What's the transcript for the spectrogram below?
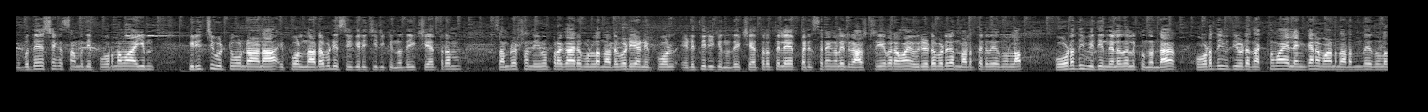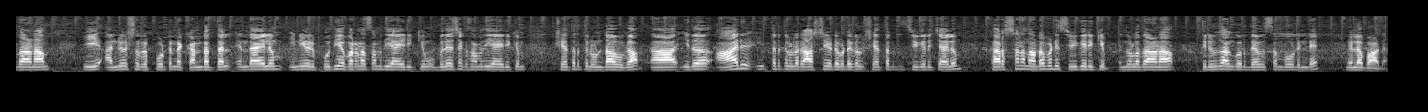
ഉപദേശക സമിതി പൂർണമായും പിരിച്ചുവിട്ടുകൊണ്ടാണ് ഇപ്പോൾ നടപടി സ്വീകരിച്ചിരിക്കുന്നത്. ഈ ക്ഷേത്രം സംരക്ഷണ നിയമപ്രകാരമുള്ള നടപടിയാണ് ഇപ്പോൾ എടുത്തിരിക്കുന്നത്. ക്ഷേത്രത്തിലെ പരിസരങ്ങളിൽ രാഷ്ട്രീയപരമായ ഒരു ഇടപെടലും നടത്തരുത് എന്നുള്ള കോടതി വിധി നിലനിൽക്കുന്നുണ്ട്. കോടതി വിധിയുടെ നഗ്നമായ ലംഘനമാണ് നടന്നത് എന്നുള്ളതാണ് ഈ അന്വേഷണ റിപ്പോർട്ടിന്റെ കണ്ടെത്തൽ എന്തായാലും ഇനി ഒരു പുതിയ ഭരണസമിതി ആയിരിക്കും ഉപദേശക സമിതി ആയിരിക്കും ക്ഷേത്രത്തിൽ ഉണ്ടാവുക. ഇത് ആര് ഇത്തരത്തിലുള്ള രാഷ്ട്രീയ ഇടപെടലുകൾ ക്ഷേത്രത്തിൽ സ്വീകരിച്ചാലും കർശന നടപടി സ്വീകരിക്കും എന്നുള്ളതാണ് തിരുവിതാംകൂർ ദേവസ്വം ബോർഡിന്റെ നിലപാട്.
